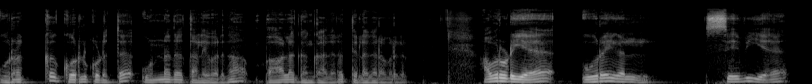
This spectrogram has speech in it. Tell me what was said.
உறக்க குரல் கொடுத்த உன்னத தலைவர் தான் பாலகங்காதர திலகர் அவர்கள். அவருடைய உரைகள் செவிய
